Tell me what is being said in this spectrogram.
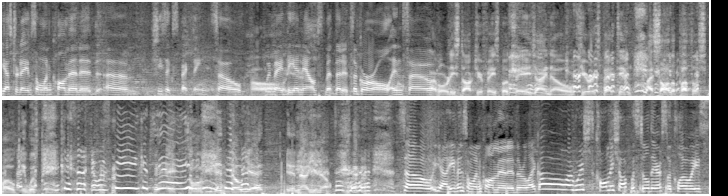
yesterday, and someone commented um, she's expecting. So we Oh, made the yes. announcement that it's a girl, and so I've already stalked your Facebook page. I know you're expecting. I saw the puff of smoke. It was pink. it was pink. It's yay! So if you didn't know yet, yeah, now you know. So yeah, even someone commented. They're like, "Oh, I wish the Colony Shop was still there, so Chloe's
